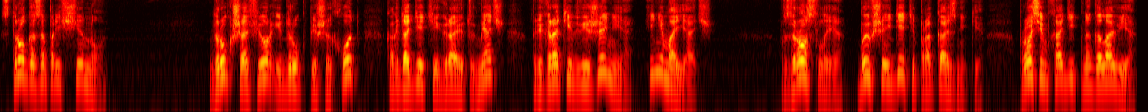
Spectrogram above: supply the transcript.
строго запрещено. Друг-шофер и друг-пешеход, когда дети играют в мяч, прекрати движение и не маячь. Взрослые, бывшие дети-проказники, просим ходить на голове,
